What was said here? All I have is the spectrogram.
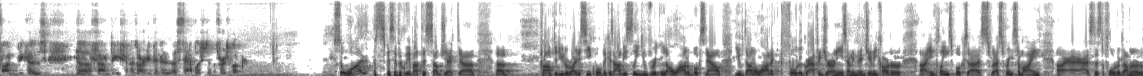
fun because the foundation has already been established in the first book. So, what specifically about this subject? Uh, uh, prompted you to write a sequel? Because obviously you've written a lot of books now. You've done a lot of photographic journeys. I mean, the Jimmy Carter uh, in Plains book uh, uh springs to mind, uh, as does the Florida Governor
